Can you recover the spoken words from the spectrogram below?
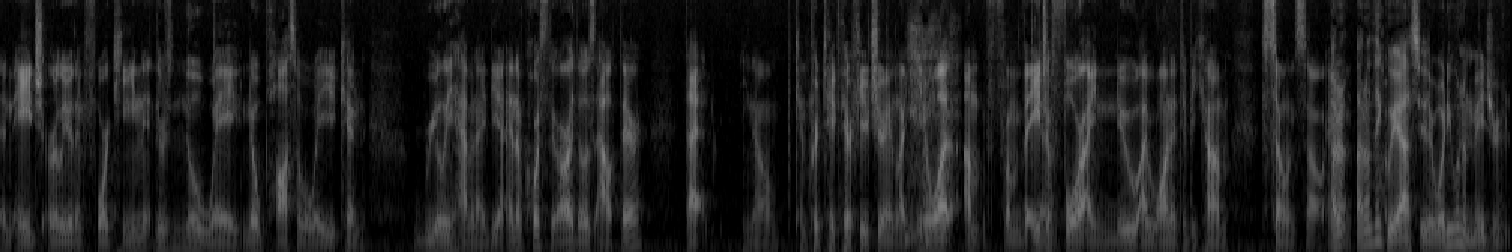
an age earlier than 14, there's no way, no possible way you can really have an idea. And of course there are those out there that, you know, can predict their future and like, you know what, I'm from the age Yeah. of 4, I knew I wanted to become so and so. I don't. I don't think we asked either. What do you want to major in?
